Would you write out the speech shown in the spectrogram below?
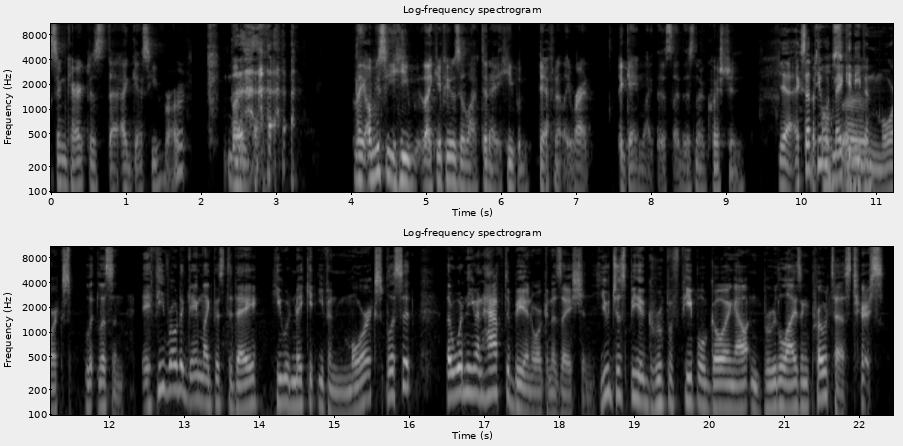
some characters that I guess he wrote? Like, like obviously he like if he was alive today, he would definitely write a game like this. Like there's no question. Yeah, except But he would make it even more. Ex- listen, if he wrote a game like this today, he would make it even more explicit. There wouldn't even have to be an organization. You'd just be a group of people going out and brutalizing protesters.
